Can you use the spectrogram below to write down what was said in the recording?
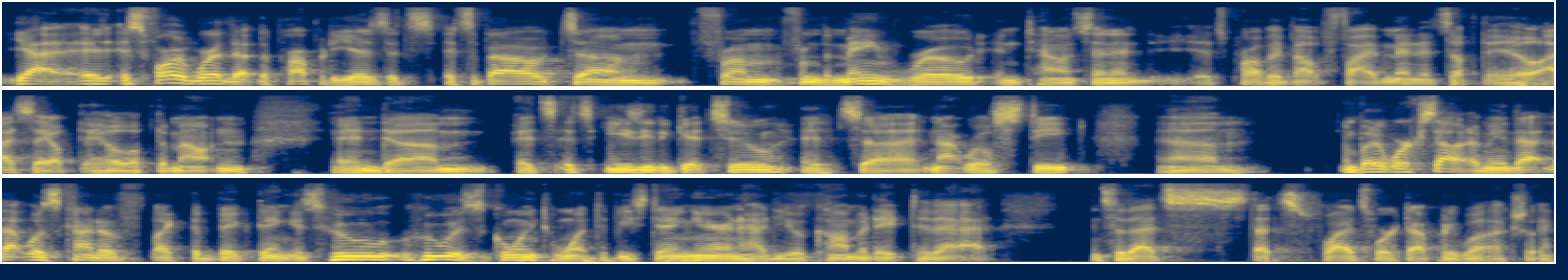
yeah, as far as where the, the property is, it's it's about um, from from the main road in Townsend, it's probably about five minutes up the hill. I say up the hill, up the mountain, and um, it's it's easy to get to. It's uh, not real steep, um, but it works out. I mean that that was kind of like the big thing is who who is going to want to be staying here, and how do you accommodate to that? And so that's that's why it's worked out pretty well, actually.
